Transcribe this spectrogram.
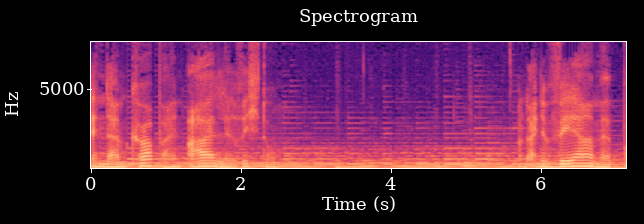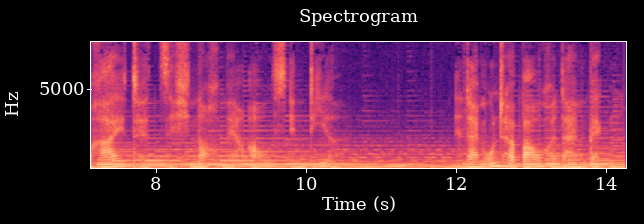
in deinem Körper in alle Richtungen. Und eine Wärme breitet sich noch mehr aus in dir, in deinem Unterbauch, in deinem Becken.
